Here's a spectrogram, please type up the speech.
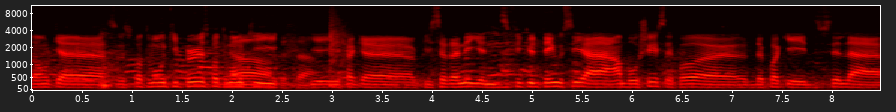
Donc, euh, c'est pas tout le monde qui peut, c'est pas tout le monde qui. fait que, euh, puis cette année, il y a une difficulté aussi à embaucher. C'est pas euh, de quoi qui est difficile à.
